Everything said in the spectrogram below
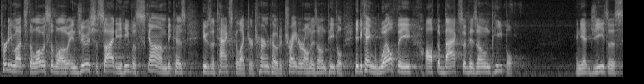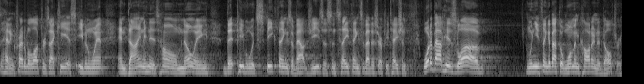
pretty much the lowest of low. In Jewish society, he was scum because he was a tax collector, turncoat, a traitor on his own people. He became wealthy off the backs of his own people. And yet, Jesus had incredible love for Zacchaeus, even went and dined in his home, knowing that people would speak things about Jesus and say things about his reputation. What about his love when you think about the woman caught in adultery?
